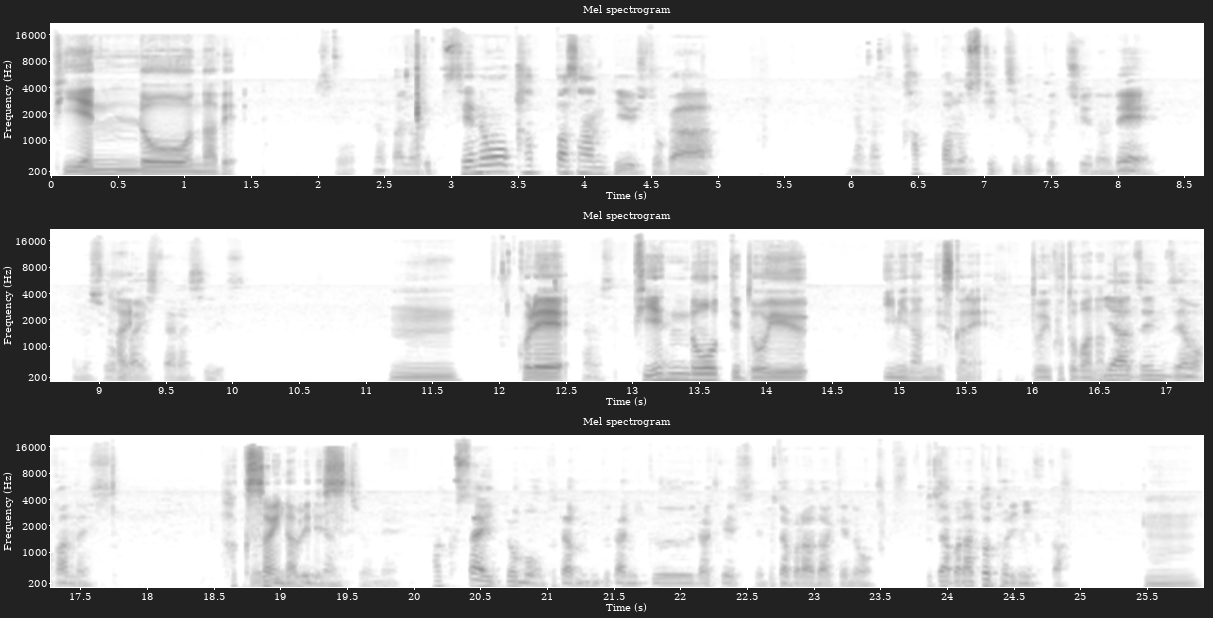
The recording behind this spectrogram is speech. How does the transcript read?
ピエンロー鍋。そう。なんかあの、瀬野カッパさんっていう人が、なんかカッパのスケッチブックっていうので、あの紹介したらしいです。うーん。これ、ピエンローってどういう意味なんですかね？どういう言葉なんいや、だろう？全然わかんないです。白菜鍋でどういう。でね。白菜ともう豚豚肉だけですね。豚バラだけの。豚バラと鶏肉か。うーん。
